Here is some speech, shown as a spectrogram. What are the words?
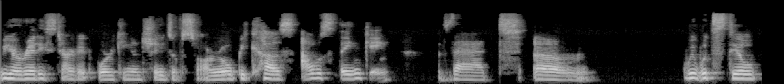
we already started working on shades of sorrow because I was thinking that um we would still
